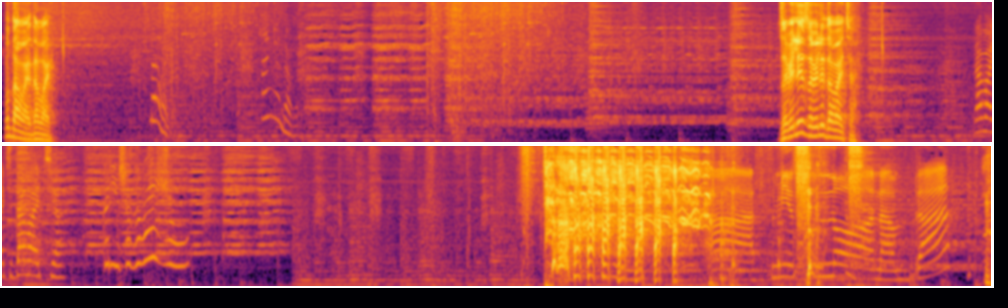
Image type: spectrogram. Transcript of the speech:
Ну давай, давай. Завели, завели, давайте. Давайте, давайте. Гриша, завожу. А, смешно нам, да?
